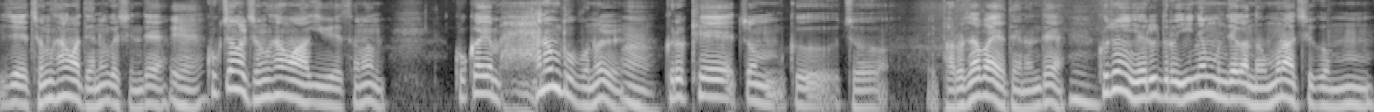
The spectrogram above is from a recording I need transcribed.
이제 정상화되는 것인데 예. 국정을 정상화하기 위해서는 국가의 많은 부분을 어. 그렇게 좀 그 저 바로 잡아야 되는데 음. 그중에 예를 들어 이념 문제가 너무나 지금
